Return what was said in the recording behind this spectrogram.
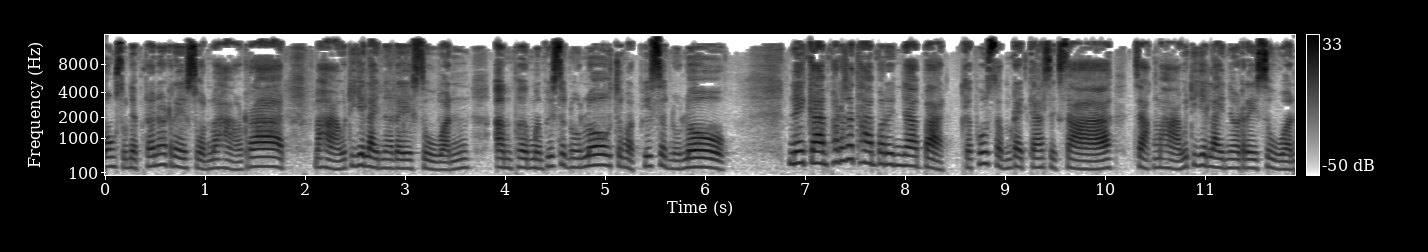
องค์สมเด็จพระนเรศวรมหาราช มหาวิทยาลัยนเรศวรอำเภอเมืองพิษณุโลก จังหวัดพิษณุโลก ในการพระราชทานปริญญาบัตรกับผู้สำเร็จการศึกษา จากมหาวิทยาลัยนเรศวร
